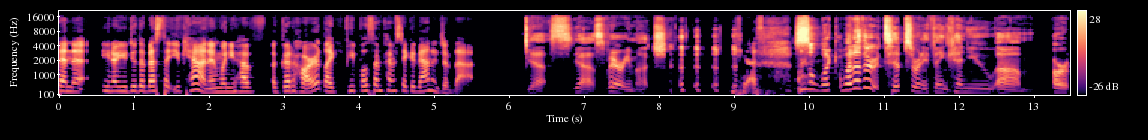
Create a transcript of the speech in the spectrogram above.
then uh, you know, you do the best that you can. And when you have a good heart, like people sometimes take advantage of that. Yes, yes, very much. yes. So what what other tips or anything can you um are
